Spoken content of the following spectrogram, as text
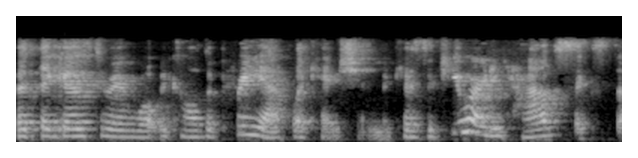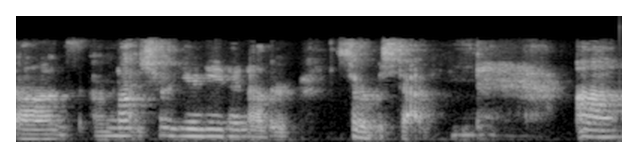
but they go through what we call the pre-application because if you already have six dogs, I'm not sure you need another service dog. Uh,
